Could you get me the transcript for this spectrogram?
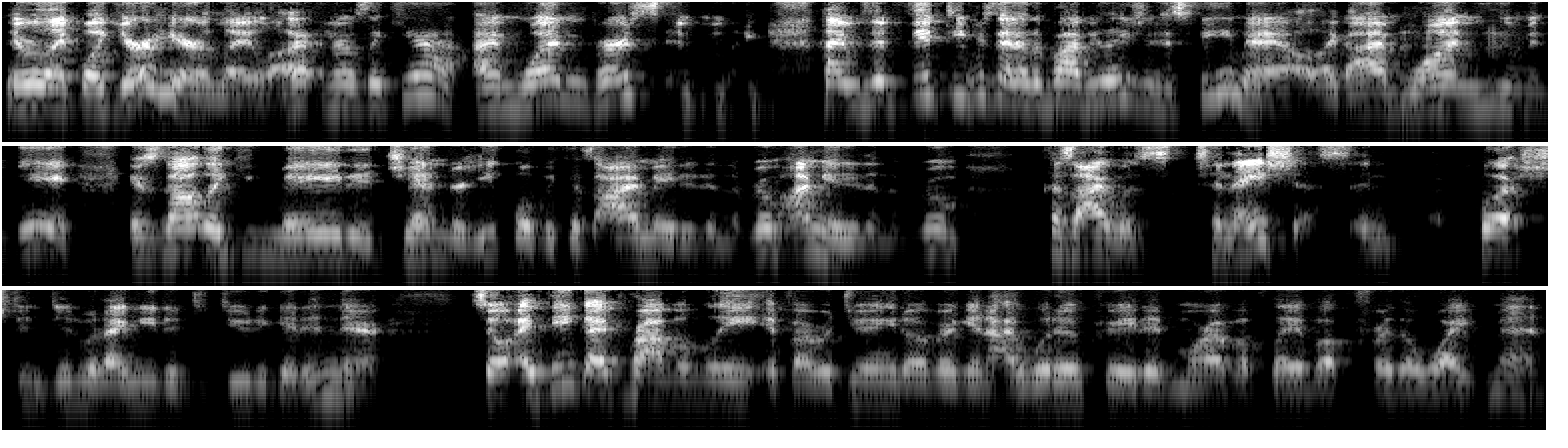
They were like well you're here leyla. And i was like yeah i'm one person. Like i'm the 50 percent of the population is female. Like i'm Mhm, one mhm. human being. It's not like you made it gender equal because i made it in the room. I made it in the room because i was tenacious and pushed and did what i needed to do to get in there. So I think I probably, if I were doing it over again, I would have created more of a playbook for the white men.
